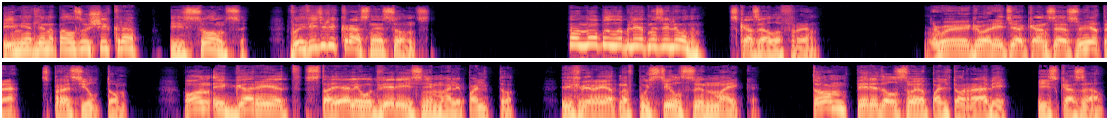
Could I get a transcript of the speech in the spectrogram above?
и медленно ползущий краб, и солнце. Вы видели красное солнце?» «Оно было бледно-зеленым», — сказала Френ. «Вы говорите о конце света?» — спросил Том. Он и Гарриет стояли у двери и снимали пальто. Их, вероятно, впустил сын Майка. Том передал свое пальто Раби и сказал.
